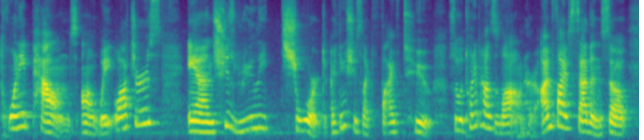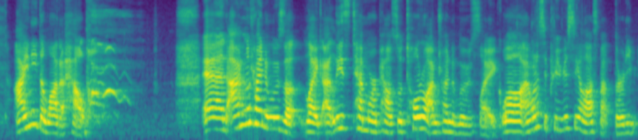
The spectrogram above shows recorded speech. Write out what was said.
20 pounds on Weight Watchers and she's really short. I think she's like 5'2". So 20 pounds is a lot on her. I'm 5'7", so I need a lot of help. and I'm trying to lose a, like at least 10 more pounds. So total I'm trying to lose like, well, I want to say previously I lost about 30,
